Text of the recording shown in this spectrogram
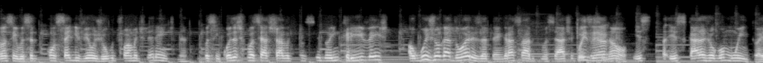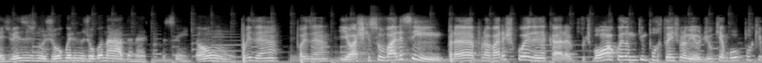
Então, assim, você consegue ver o jogo de forma diferente, né? Tipo assim, coisas que você achava que tinham sido incríveis, alguns jogadores até, é engraçado, que você acha que, Pois tipo é. assim, não, esse, esse cara jogou muito. Às vezes no jogo ele não jogou nada, né? Tipo assim, então, Pois é, pois é. E eu acho que isso vale, assim, pra, pra várias coisas, né, cara? Futebol é uma coisa muito importante pra mim. Eu digo que é bom porque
